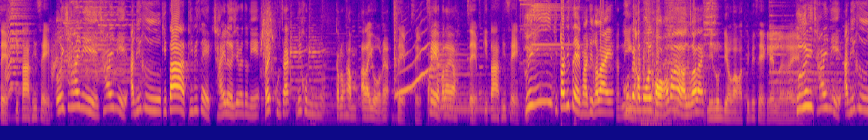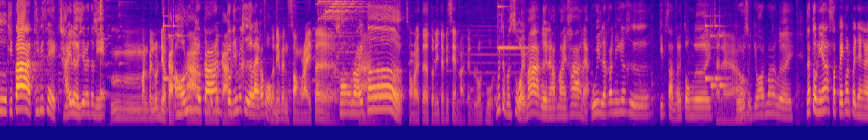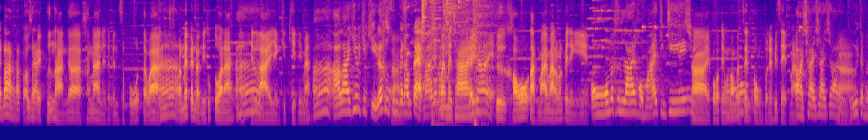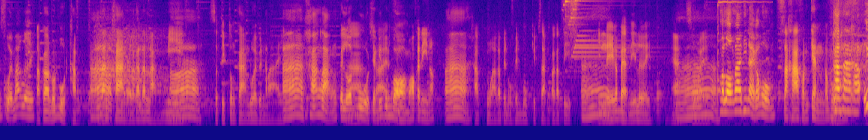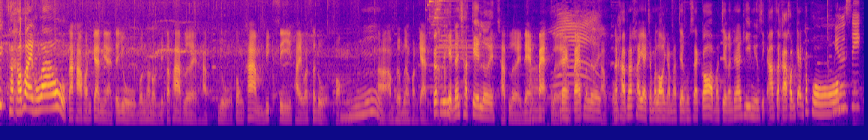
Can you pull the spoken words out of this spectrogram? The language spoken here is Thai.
เสพกีตาร์พิเศษเอ้ยใช่นี่ ใช่นี่ อันนี้คือกีตาร์ที่พี่เสกใช้เลยใช่ไหมตัวนี้ เฮ้ยคุณแซคนี่คุณกำลังทำอะไรอยู่เนี่ยเสพเสพเสพอะไรอะ เสพกีตาร์พิเศษเฮ้ย กีตาร์พี่เสกหมายถึงอะไร ก็นี่ คุณไปขโมยของเขามาเหรอหรือว่าอะไร นี่รุ่นเดียวกับที่พิเศษเล่นเลยเฮ้ย ใช่นี่ อันนี้คือกีตาร์ที่พี่เสกใช้เลยใช่ไหมตัวนี้ อืมมันเป็นรุ่นเดียวกันอ๋อรุ่นเดียวกัน อ่าป็รุ่ตัวนี้มันคืออะไรครับผมตัวนี้เป็นซองไรเตอร์ซองไรเตอร์ซองไรเตอร์ตัวนี้จะพิเศษหน่อยเป็นรถบูทอุ้ยแต่มันสวยมากเลยนะครับไม้ข้างเนี่ยอุ้ยแล้วก็นี่ก็คือกิฟสันโดยตรงเลยใช่แล้วอุ้ยสุดยอดมากเลย แล้วตัวเนี้ยสเปคมันเป็นยังไงบ้างครับก็คุณสแซค เปคพื้นฐานก็ข้างหน้าเนี่ยจะเป็นสปูตแต่ว่าอ่ามัมันไม่เป็นแบบนี้ทุกตัวนะ อ่าจะเห็นลายอย่างขีดๆนี่ไหมอ่าอาลายที่ไปขีดๆก็คือคุณใช่ไปทำแตกมาใช่ไหม ไม่ไม่ใช่ ไม่ใช่ คือเขาตัดไม้มาแล้วมันเป็นอย่างนี้ อ๋อมันคือลายของไม้จริงๆใช่ ปกติมันต้องเป็นเส้นตรงตัวนี้พิเศษมากอ่าใช่ใช่ใช่อ่า เฮ้ยแต่มันสวยมากเลย แล้วก็รถบูทครับ อ่า ด้านข้างแล้วก็ด้านหลังมีอ่าสติปตรงกลางด้วยเป็นไม้อ่าข้างหลังเป็นรถบูดอย่างที่คุณบอก มอฮอกกานีเนาะอ่าครับหัวก็เป็นโอเพนบุ๊กกิฟสันปกติ อ่าอินเลก็แบบนี้เลย อะอ่าสวย มาลองได้ที่ไหนครับผมสาขาขอนแก่นครับผมคาซาครับเอ้ยสาขาใหม่ของเรา สาขาขอนแก่นเนี่ยจะอยู่บนถนนมิตรภาพเลยนะครับ อยู่ตรงข้ามบิ๊กซีไทยวัสดุของอืมอ่าอำเภอเมืองขอนแก่น ก็คือเห็นได้ชัดเจนเลย ชัดเลยแดงแป๊ดเลย แดงแป๊ดมาเลยครับผมนะครับถ้าใครอยากจะมาลองอยากมาเจอคุณแซกก็มาเจอกันได้ที่มิวสิกอาร์สาขาขอนแก่นครับผม Music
